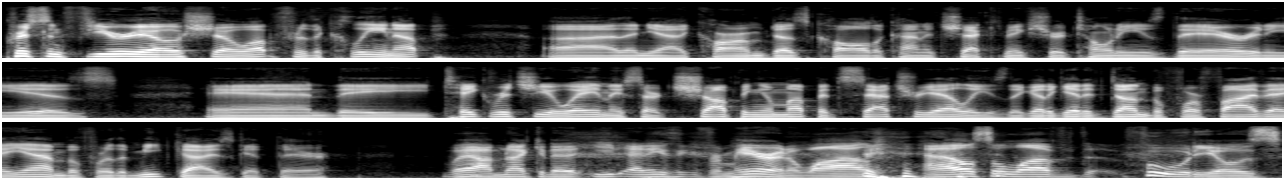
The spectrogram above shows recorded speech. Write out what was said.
Chris and Furio show up for the cleanup. Uh, then yeah, Carm does call to kind of check to make sure Tony is there, and he is. And they take Richie away and they start chopping him up at Satrielli's. They got to get it done before 5 a.m. before the meat guys get there. Well, I'm not gonna eat anything from here in a while. and I also loved Furio's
